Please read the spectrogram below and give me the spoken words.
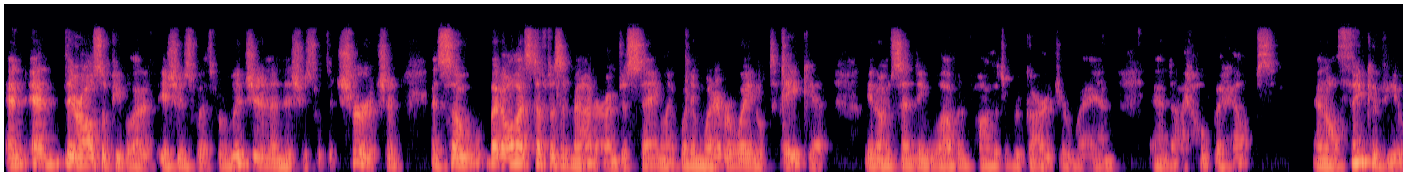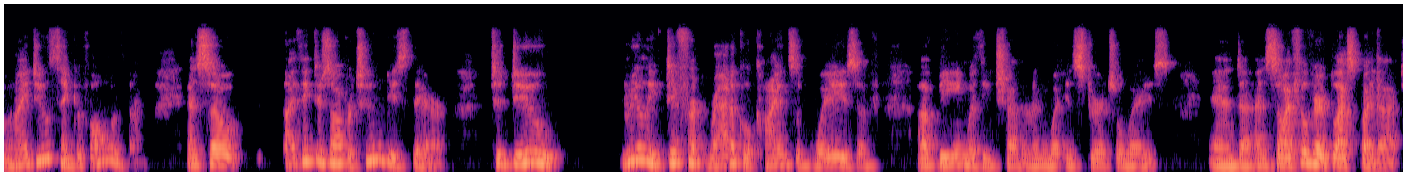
and and there are also people that have issues with religion and issues with the church and and so but all that stuff doesn't matter i'm just saying like what in whatever way you'll take it you know, I'm sending love and positive regard your way, and and I hope it helps. And I'll think of you, and I do think of all of them. And so I think there's opportunities there to do really different, radical kinds of ways of of being with each other in in spiritual ways. And uh, and so I feel very blessed by that.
